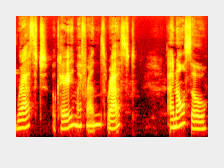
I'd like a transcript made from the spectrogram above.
rest, okay, my friends, rest. And also,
